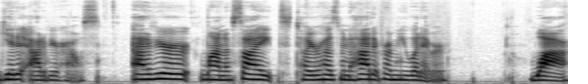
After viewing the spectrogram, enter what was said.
get it out of your house, out of your line of sight, tell your husband to hide it from you, whatever. Why?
